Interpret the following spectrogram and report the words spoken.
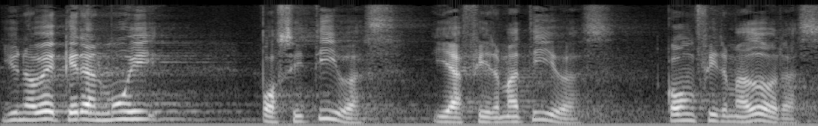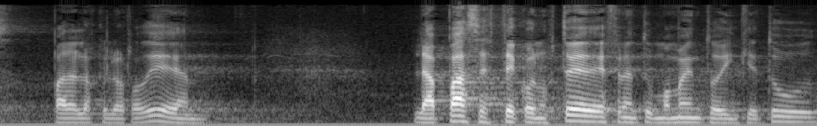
Y uno ve que eran muy positivas y afirmativas, confirmadoras para los que lo rodean. La paz esté con ustedes frente a un momento de inquietud.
